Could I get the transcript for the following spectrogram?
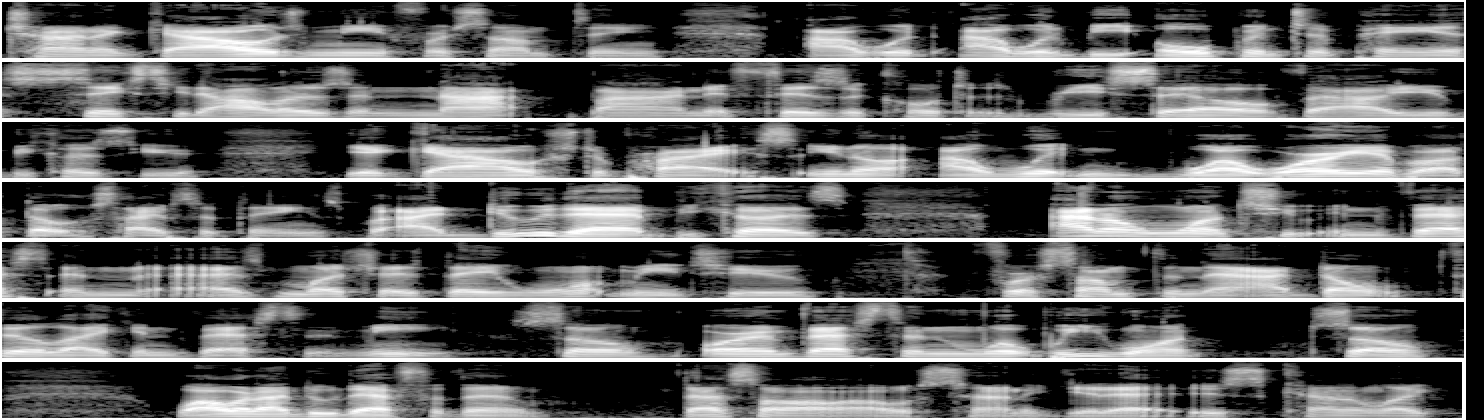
trying to gouge me for something. I would I would be open to paying sixty dollars and not buying it physical to resell value because you you gouge the price. You know, I wouldn't wo- worry about those types of things, but I do that because I don't want to invest in as much as they want me to for something that I don't feel like invest in me. So or invest in what we want. So why would I do that for them? That's all I was trying to get at. It's kind of like,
